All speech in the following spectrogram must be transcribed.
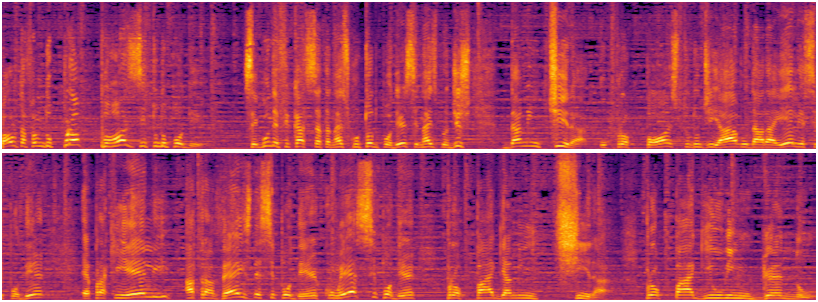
Paulo está falando do propósito do poder. Segundo a eficácia de Satanás, com todo poder, sinais e prodígios, da mentira. O propósito do diabo dar a ele esse poder é para que ele, através desse poder, com esse poder, propague a mentira propague o engano.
